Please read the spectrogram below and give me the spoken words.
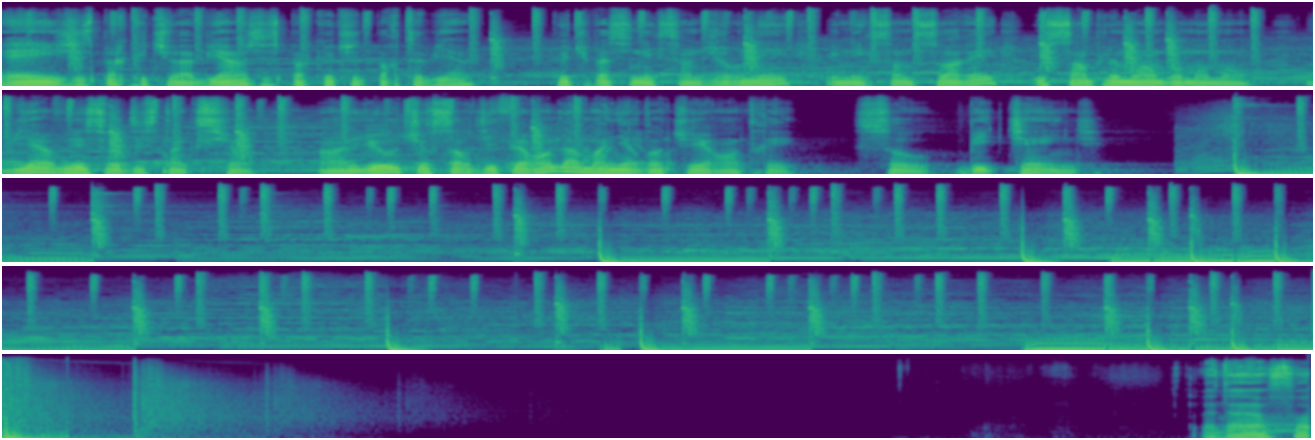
Hey, j'espère que tu vas bien, j'espère que tu te portes bien, que tu passes une excellente journée, une excellente soirée ou simplement un bon moment. Bienvenue sur Distinction, un lieu où tu ressors différent de la manière dont tu es rentré. So, big change.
